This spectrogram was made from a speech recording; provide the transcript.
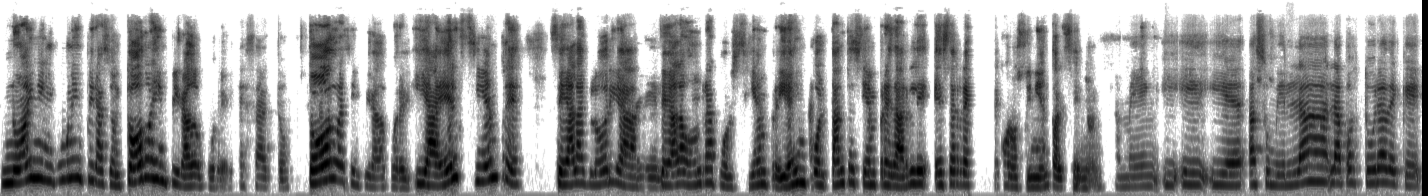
no hay ninguna inspiración, todo es inspirado por Él. Exacto. Todo es inspirado por Él. Y a Él siempre sea la gloria, sea la honra por siempre. Y es importante siempre darle ese reconocimiento al Señor. Amén. Y, y, y eh, asumir la, la, postura de que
